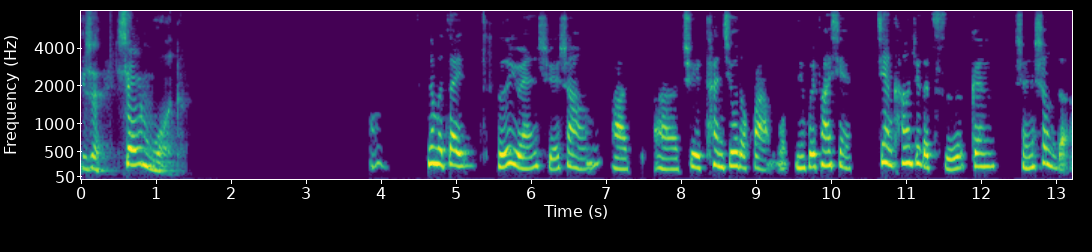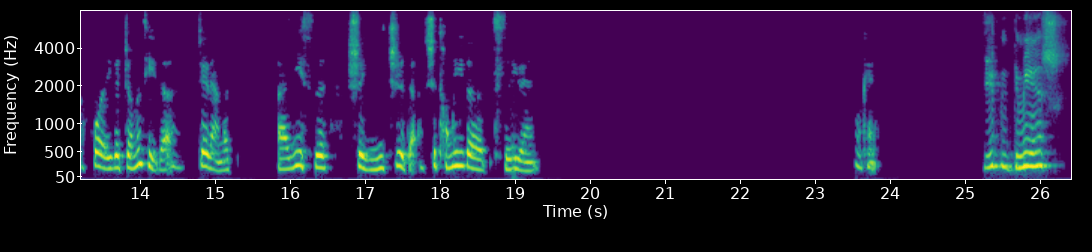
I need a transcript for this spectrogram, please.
is the same word. 嗯，那么在词源学上啊呃去探究的话，我你会发现“健康”这个词跟“ 神圣的”或者一个整体的这两个啊意思是一致的，是同一个词源。OK。It means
